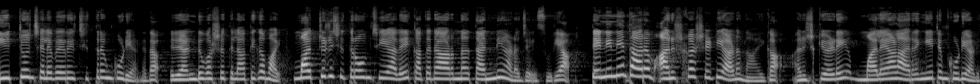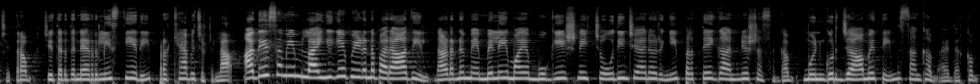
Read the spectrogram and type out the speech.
ഏറ്റവും ചെലവേറിയ ചിത്രം കൂടിയാണിത്. രണ്ടു വർഷത്തിലധികമായി മറ്റൊരു ചിത്രവും ചെയ്യാതെ കത്തനാറിന് തന്നെയാണ് ജയസൂര്യ. തെന്നിന്ത്യൻ താരം അനുഷ്ക ഷെട്ടിയാണ് നായിക. അനുഷ്കയുടെ മലയാള അരങ്ങേറ്റം കൂടിയാണ് ചിത്രം. ചിത്രത്തിന്റെ റിലീസ് തീയതി പ്രഖ്യാപിച്ചിട്ടില്ല. അതേസമയം ലൈംഗിക പീഡന പരാതിയിൽ നടനും എം എൽ എയുമായ മുകേഷിനെ ചോദ്യം ചെയ്യാനൊരുങ്ങി പ്രത്യേക അന്വേഷണ സംഘം. മുൻകൂർ ജാമ്യത്തെയും സംഘം എതിർക്കും.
